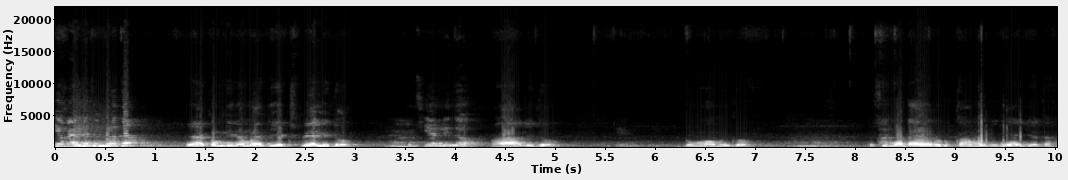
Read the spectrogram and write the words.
કેમ આઈને તું મળતો? મળે એક સ્પ્રે લીધો. હમ ક્યાં લીધો? હા લીધો? રૂમમાં મૂક્યો. પછી મોટા થોડું કામ હતું ત્યાં ગયા હતા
